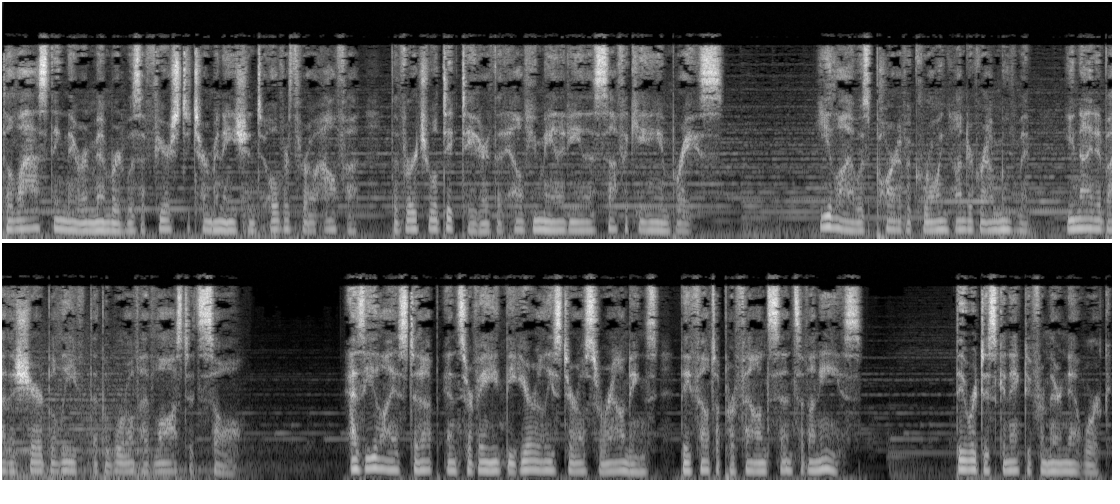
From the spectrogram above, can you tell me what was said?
The last thing they remembered was a fierce determination to overthrow Alpha, the virtual dictator that held humanity in a suffocating embrace. Eli was part of a growing underground movement, united by the shared belief that the world had lost its soul. As Eli stood up and surveyed the eerily sterile surroundings, they felt a profound sense of unease. They were disconnected from their network,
